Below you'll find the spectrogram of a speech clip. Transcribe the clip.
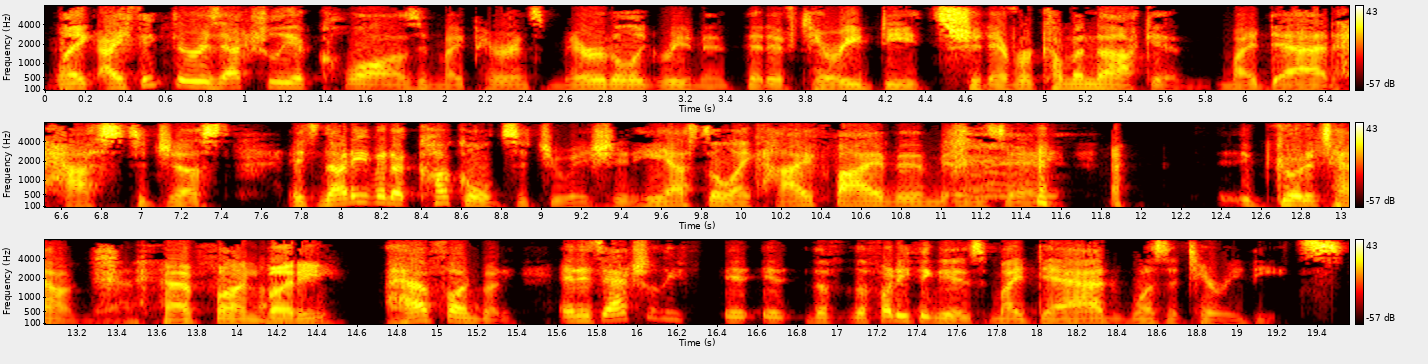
Like, I think there is actually a clause in my parents' marital agreement that if Terry Dietz should ever come a knockin', my dad has to just, it's not even a cuckold situation. He has to like high five him and say, go to town, man. have fun, buddy. Have fun, buddy. And it's actually, it, it, the, the funny thing is my dad was a Terry Dietz.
